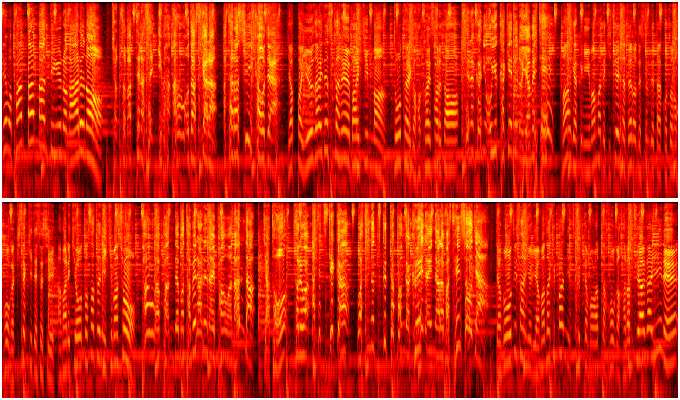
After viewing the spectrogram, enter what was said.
でもパンパンマンっていうのがあるの。ちょっと待ってなさい。今案を出すから新しい顔じゃ。やっぱ有罪ですかねバイキンマン。胴体が破壊された。背中にお湯かけるのやめて。まあ逆に今まで犠牲者ゼロで住んでたことの方が奇跡ですしあまり気を落とさずに行きましょう。パンはパンでも食べられないパンはなんだ？じゃとそれは当てつけか？わしの作ったパンが食えないならば戦争じゃ。ジャムおじさんより山崎パンに作ってもらった方が肌ツヤがいいね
